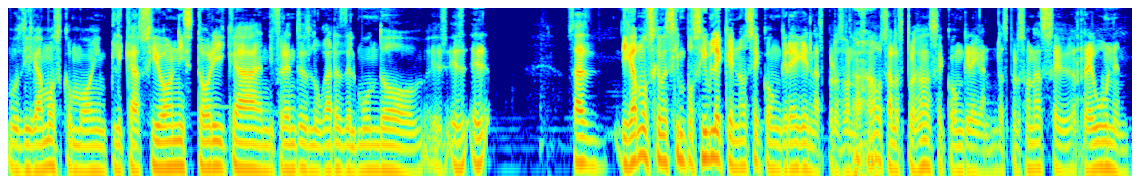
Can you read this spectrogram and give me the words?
pues, digamos, como implicación histórica en diferentes lugares del mundo. o sea, digamos que es imposible que no se congreguen las personas, ¿no? O sea, las personas se congregan, las personas se reúnen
